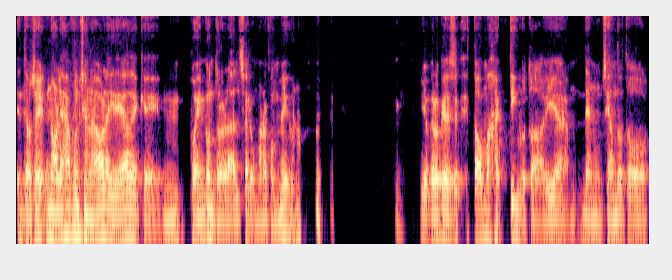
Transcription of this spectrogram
Entonces no les ha funcionado la idea de que mm, pueden controlar al ser humano conmigo, ¿no? Yo creo que he estado más activo todavía denunciando todo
